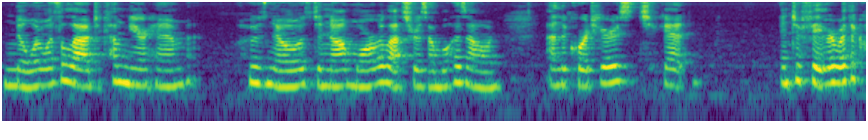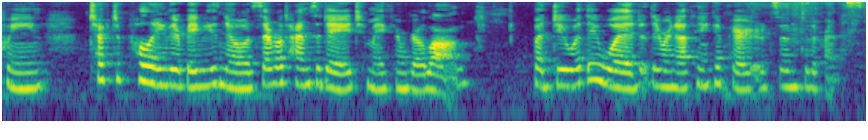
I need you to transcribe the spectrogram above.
No one was allowed to come near him whose nose did not more or less resemble his own, and the courtiers, to get into favor with the queen, took to pulling their baby's nose several times a day to make him grow long. But do what they would, they were nothing in comparison to the prince.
